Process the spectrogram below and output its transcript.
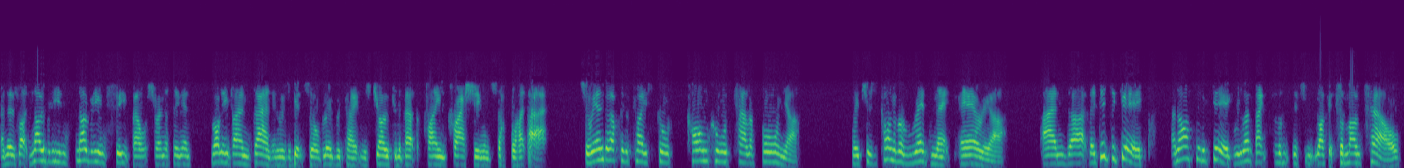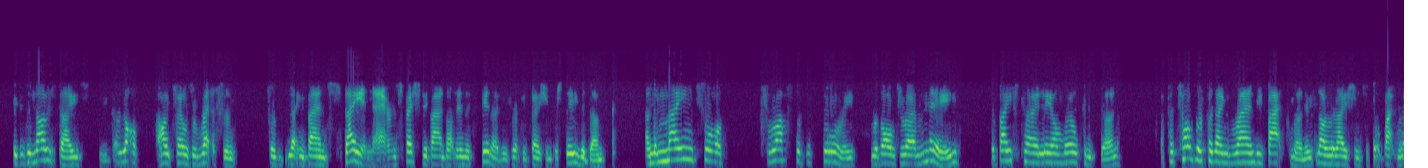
and there was like nobody in nobody in seatbelts or anything. And Ronnie Van Zant, who was a bit sort of lubricated, was joking about the plane crashing and stuff like that. So we ended up in a place called Concord, California, which is kind of a redneck area. And uh, they did the gig, and after the gig, we went back to the, it's like it's a motel, because in those days, a lot of hotels are reticent for letting bands stay in there, especially bands like Lynyrd Skynyrd, whose reputation preceded them. And the main sort of thrust of the story revolves around me, the bass player Leon Wilkeson, a photographer named Randy Backman, who's no relation to sort of Bachman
